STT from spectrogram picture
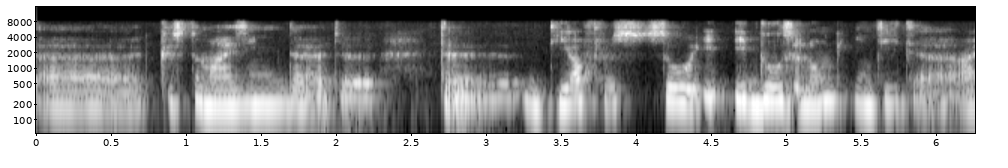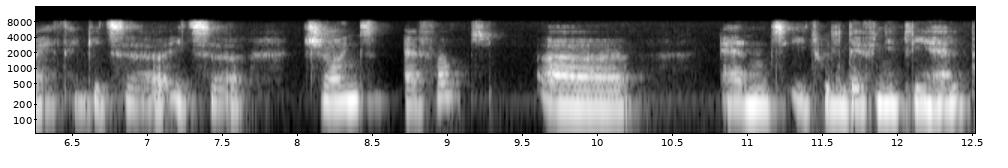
uh, customizing the, the the, the offers. So it, it goes along. Indeed, uh, I think it's a, it's a joint effort, uh, and it will definitely help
